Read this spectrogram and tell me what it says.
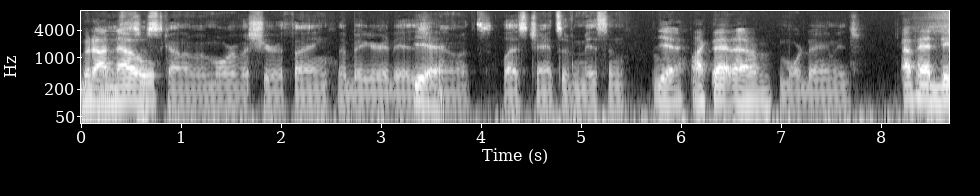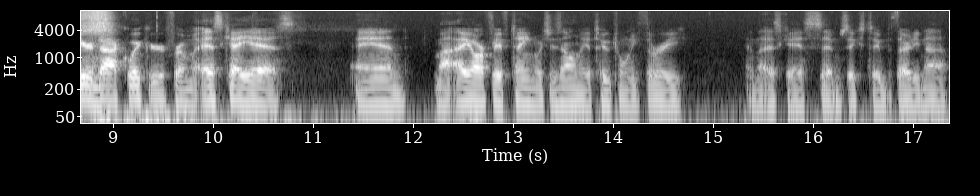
But I know It's just kind of a more of a sure thing. The bigger it is, Yeah. you know, it's less chance of missing, yeah, like that. Um, more damage. I've had deer die quicker from a SKS and my AR-15, which is only a 223, and the SKS 762 by 39,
